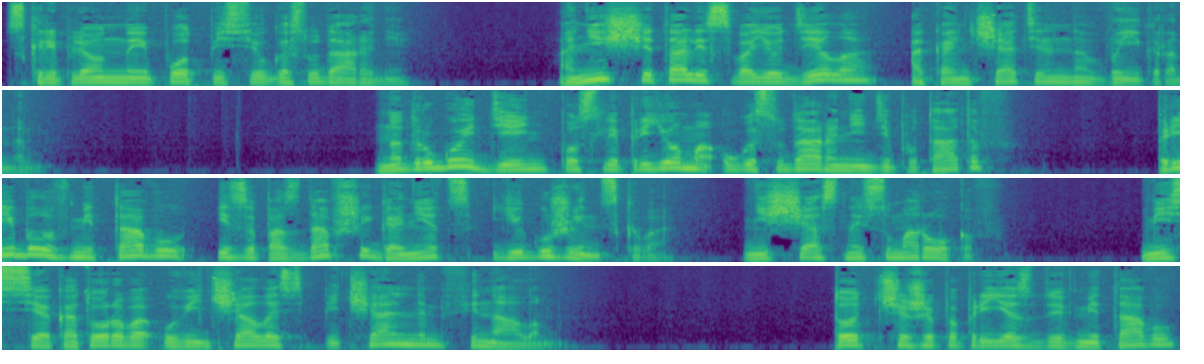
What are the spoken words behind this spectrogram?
скрепленные подписью государыни, они считали свое дело окончательно выигранным. На другой день после приема у государыни депутатов прибыл в Метаву и запоздавший гонец Ягужинского, несчастный Сумароков, миссия которого увенчалась печальным финалом. Тотчас же по приезду в Метаву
